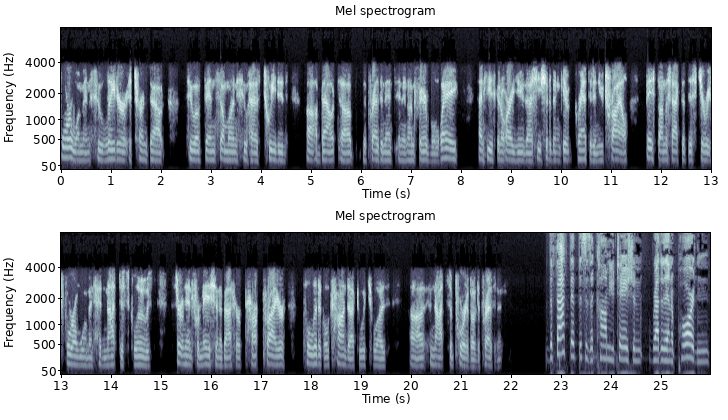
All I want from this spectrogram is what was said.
forewoman, who later it turns out to have been someone who has tweeted uh, about uh, the president in an unfavorable way, and he's going to argue that he should have been give, granted a new trial based on the fact that this jury forewoman had not disclosed certain information about her par- prior political conduct, which was uh, not supportive of the president the fact that this is a commutation rather than a pardon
